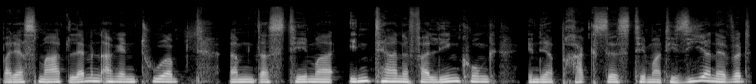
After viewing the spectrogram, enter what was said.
bei der Smart Lemon Agentur, ähm, das Thema interne Verlinkung in der Praxis thematisieren. Er wird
